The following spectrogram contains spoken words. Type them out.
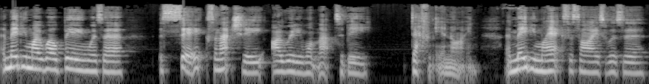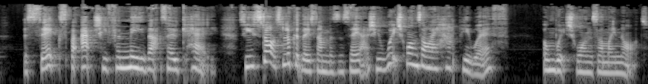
And maybe my well-being was a, a six. And actually, I really want that to be definitely a nine. And maybe my exercise was a, a six, but actually for me, that's okay. So you start to look at those numbers and say, actually, which ones am I happy with and which ones am I not?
